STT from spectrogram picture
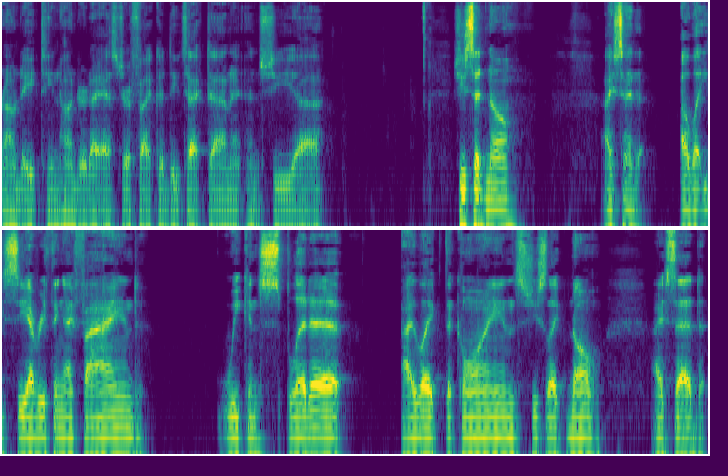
around 1800. I asked her if I could detect on it, and she uh, she said no. I said I'll let you see everything I find. We can split it I like the coins. She's like, no. I said,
